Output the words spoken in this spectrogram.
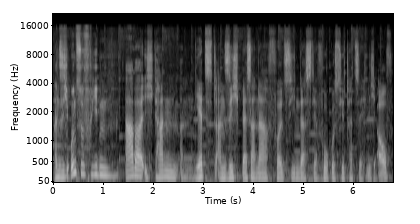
an sich unzufrieden, aber ich kann ähm, jetzt an sich besser nachvollziehen, dass der Fokus hier tatsächlich auf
